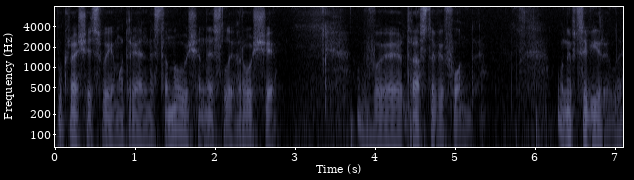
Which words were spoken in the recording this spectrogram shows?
покращать своє матеріальне становище, несли гроші в трастові фонди. Вони в це вірили.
